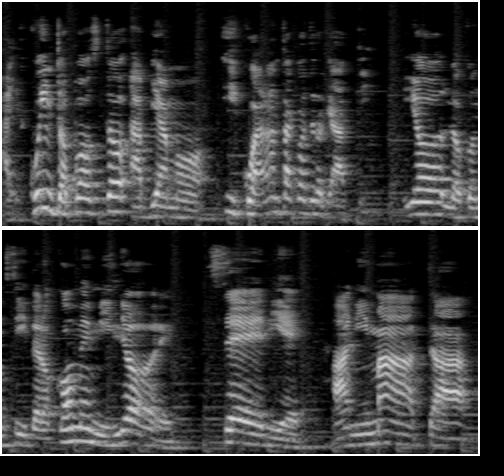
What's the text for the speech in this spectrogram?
Al quinto posto abbiamo i 44 gatti. Io lo considero come migliore serie animata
